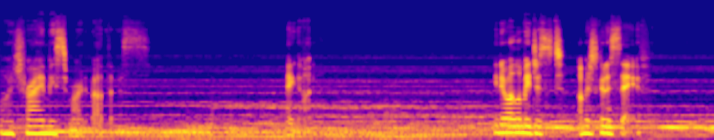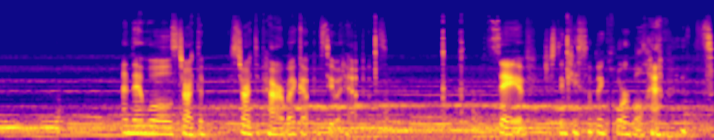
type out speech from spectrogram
want to try and be smart about this. Hang on. You know what? Let me just. I'm just gonna save, and then we'll start the start the power back up and see what happens. Save just in case something horrible happens.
